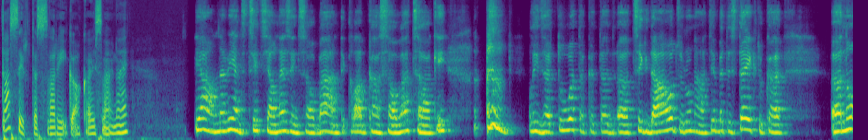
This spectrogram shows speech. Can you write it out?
Tas ir tas svarīgākais, vai ne? Jā, un neviens cits jau nezina savu bērnu tik labi kā savu vecāki. Līdz ar to, tā, tad, cik daudz runāt, ja, bet es teiktu, ka nu,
